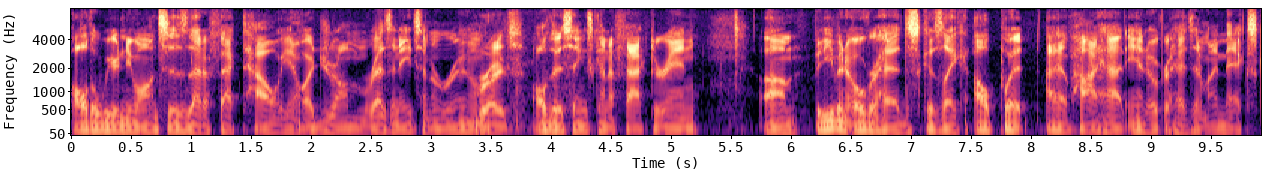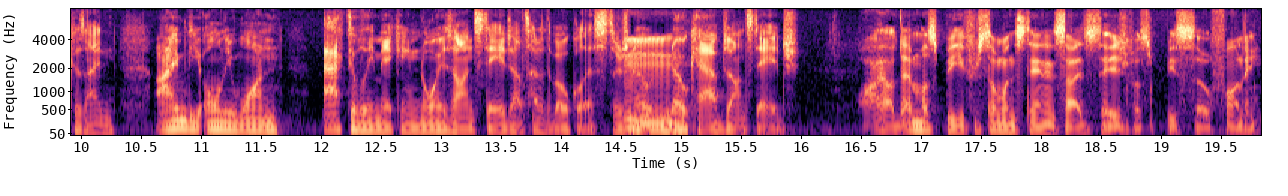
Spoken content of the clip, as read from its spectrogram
all the weird nuances that affect how you know a drum resonates in a room. Right. All those things kind of factor in. Um, but even overheads, because like I'll put, I have hi hat and overheads in my mix because I'm I'm the only one actively making noise on stage outside of the vocalist. There's no Mm. no cabs on stage. Wow, that must be for someone standing side stage. Must be so funny.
